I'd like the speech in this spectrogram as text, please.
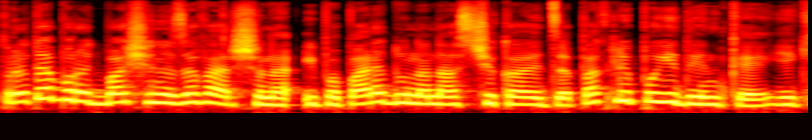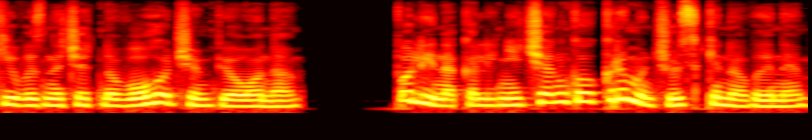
Проте боротьба ще не завершена, і попереду на нас чекають запеклі поєдинки, які визначать нового чемпіона. Поліна Калініченко, Кременчуцькі новини.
